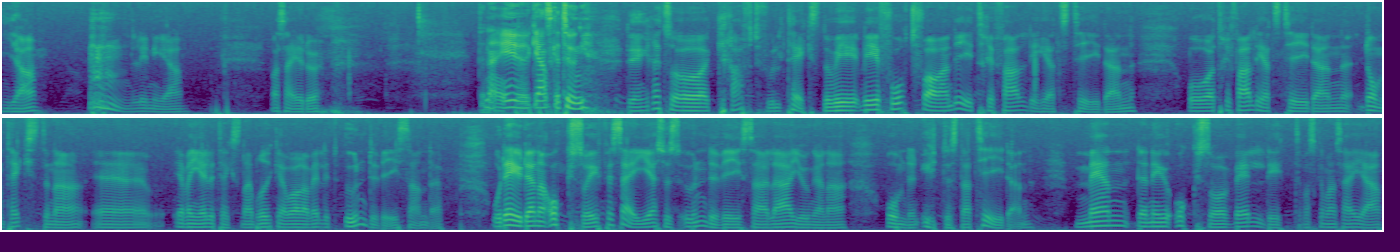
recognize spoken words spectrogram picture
Ja, Linnea, vad säger du? Den här är ju ganska tung. Det är en rätt så kraftfull text och vi, vi är fortfarande i trefaldighetstiden. Och trefaldighetstiden, de texterna, eh, evangelietexterna brukar vara väldigt undervisande. Och det är ju denna också i och för sig, Jesus undervisar lärjungarna om den yttersta tiden. Men den är ju också väldigt, vad ska man säga,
